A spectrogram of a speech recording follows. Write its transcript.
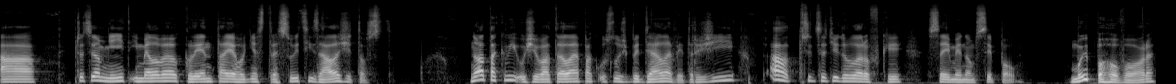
a přece jenom měnit e-mailového klienta je hodně stresující záležitost. No a takový uživatelé pak u služby déle vydrží a 30 dolarovky se jim jenom sypou. Můj pohovor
